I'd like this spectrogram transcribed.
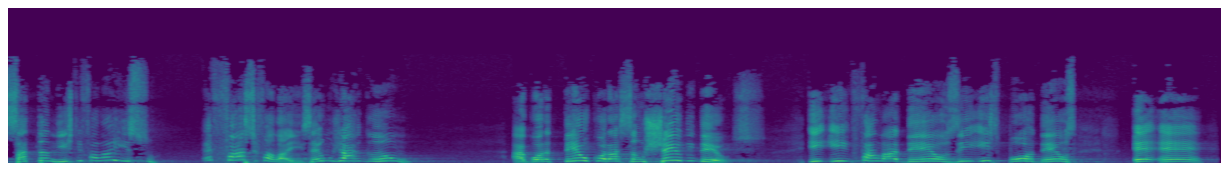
satanista e falar isso. É fácil falar isso, é um jargão. Agora, ter o coração cheio de Deus e, e falar Deus e, e expor Deus, é, é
